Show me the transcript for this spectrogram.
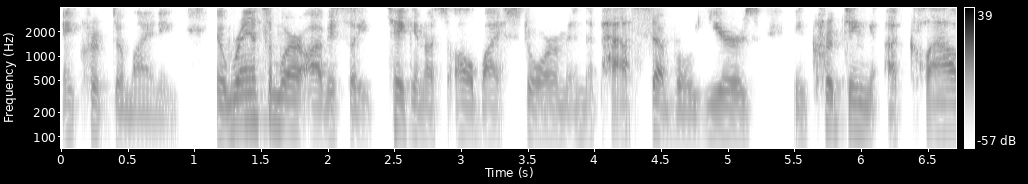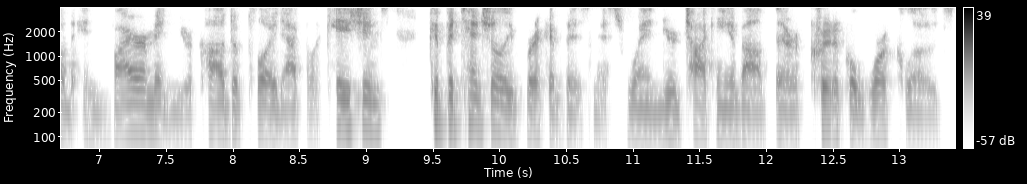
and crypto mining. Now, ransomware obviously taken us all by storm in the past several years. Encrypting a cloud environment and your cloud deployed applications could potentially brick a business when you're talking about their critical workloads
